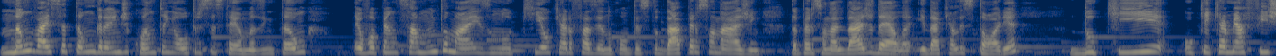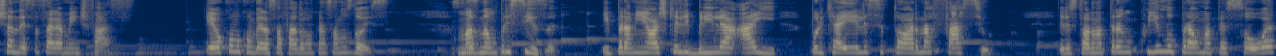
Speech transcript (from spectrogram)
não vai ser tão grande quanto em outros sistemas. Então, eu vou pensar muito mais no que eu quero fazer no contexto da personagem, da personalidade dela e daquela história, do que o que, que a minha ficha necessariamente faz. Eu, como combeira safada, vou pensar nos dois. Sim. Mas não precisa. E para mim, eu acho que ele brilha aí. Porque aí ele se torna fácil. Ele se torna tranquilo para uma pessoa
